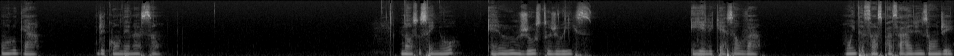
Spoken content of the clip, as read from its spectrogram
um lugar de condenação. Nosso Senhor é um justo juiz e Ele quer salvar. Muitas são as passagens onde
